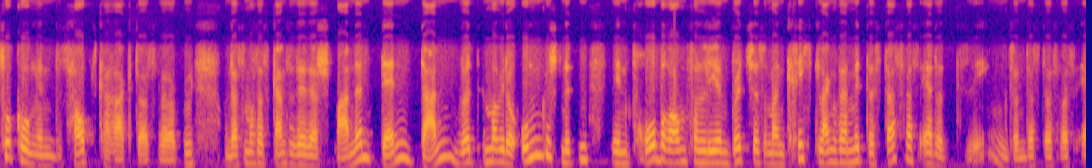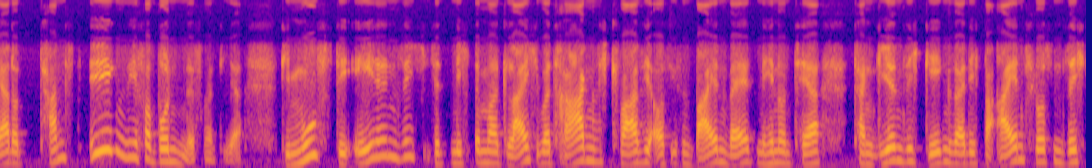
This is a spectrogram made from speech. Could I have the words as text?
Zuckungen des Hauptcharakters wirken. Und das macht das Ganze sehr, sehr spannend, denn dann wird immer wieder umgeschnitten in den Proberaum von Leon Bridges und man kriegt langsam mit, dass das, was er dort singt und dass das, was er dort tanzt, irgendwie verbunden ist mit dir. Die Moves, die ähneln sich, sind nicht immer gleich, übertragen sich quasi aus diesen beiden Welten hin und her, tangieren sich gegenseitig, beeinflussen sich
